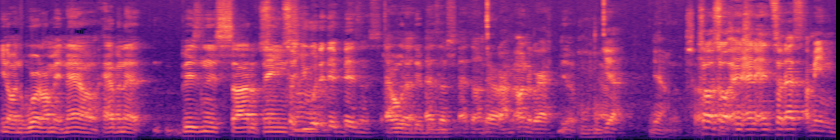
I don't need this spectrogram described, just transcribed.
you know in the world I'm in now having that business side of things. So you would have did business. As I would've a- did as a- business. as an undergrad. I mean, undergrad. yeah. Yeah. Yeah. So so and, and, and so that's I mean,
